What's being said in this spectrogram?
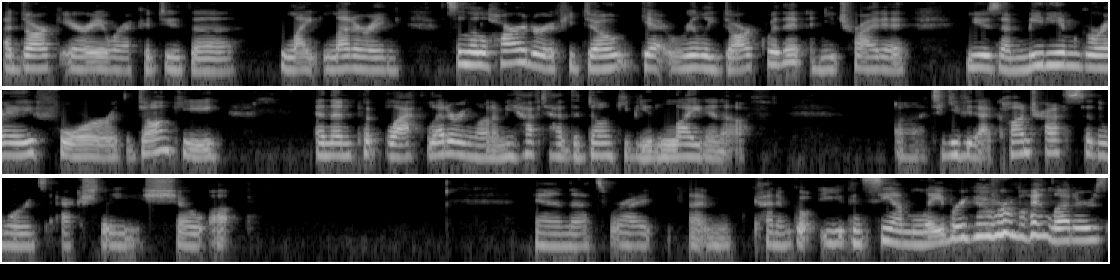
a dark area where I could do the light lettering. It's a little harder if you don't get really dark with it and you try to use a medium gray for the donkey and then put black lettering on them. You have to have the donkey be light enough uh, to give you that contrast so the words actually show up and that's where I, I'm kind of go. You can see I'm laboring over my letters.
